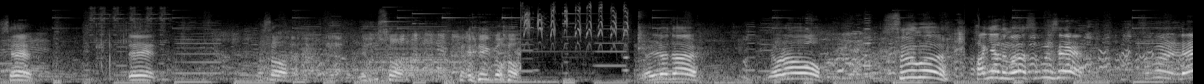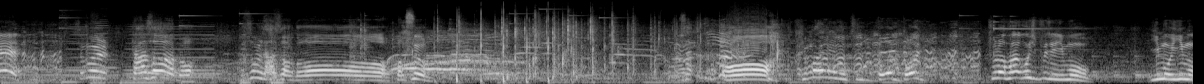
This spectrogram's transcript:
셋, 넷, 다섯, 여섯, 일곱, 열여덟, 열아홉, 스물. 방해하는 거야? 스물셋, 스물넷, 스물다섯. 너, 스물다섯. 너, 박수. 어, 그만해, 너, 너, 풀업 하고 싶으지, 이모. 이모, 이모.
